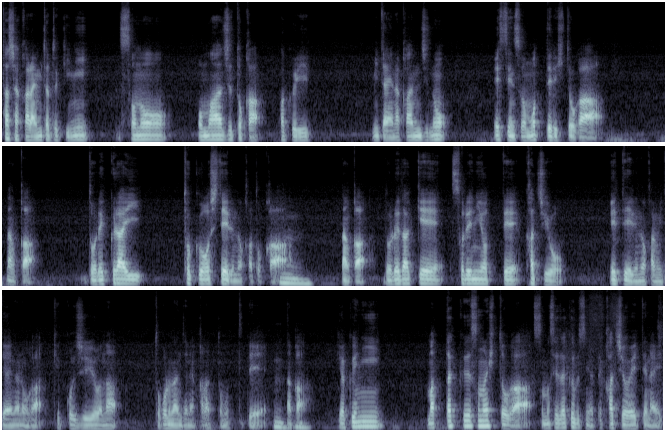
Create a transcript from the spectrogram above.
他者から見た時にそのオマージュとかパクリみたいな感じのエッセンスを持ってる人がなんかどれくらい得をしているのかとか、うん。なんかどれだけそれによって価値を得ているのかみたいなのが結構重要なところなんじゃないかなと思ってて、うんなんか逆に全くその人がその制作物によって価値を得てない。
